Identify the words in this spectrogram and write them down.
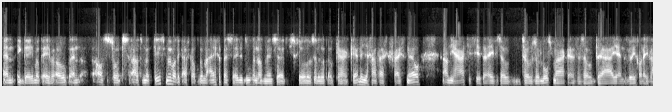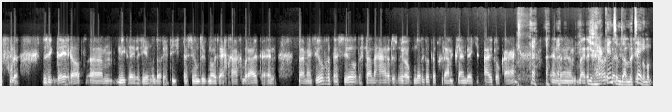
En ik deed hem ook even open. En als een soort automatisme, wat ik eigenlijk altijd bij mijn eigen penselen doe, en dat mensen die schilderen zullen dat ook herkennen. Je gaat eigenlijk vrij snel aan die haartjes zitten, even zo, zo, zo losmaken en ze zo draaien. En dan wil je gewoon even voelen. Dus ik deed dat, um, niet realiseren dat ik die penseel natuurlijk nooit echt ga gebruiken. En bij mijn zilveren penseel daar staan de haren dus nu ook, omdat ik dat heb gedaan, een klein beetje uit elkaar. en, uh, bij de je herkent hem dan meteen.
